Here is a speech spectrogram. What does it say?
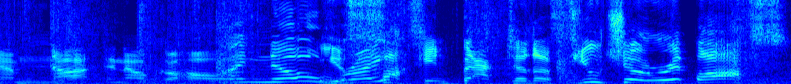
I'm not an alcoholic. I know, You right? fucking Back to the Future ripoffs!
